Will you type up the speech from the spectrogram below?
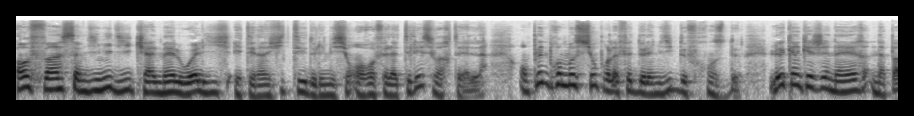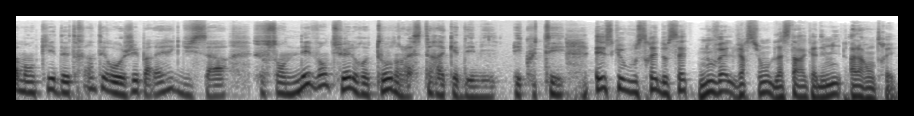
Enfin, samedi midi, Kalmel Wally était l'invité de l'émission On refait la télé sur RTL. En pleine promotion pour la fête de la musique de France 2, le quinquagénaire n'a pas manqué d'être interrogé par Eric Dussard sur son éventuel retour dans la Star Academy. Écoutez. Est-ce que vous serez de cette nouvelle version de la Star Academy à la rentrée?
